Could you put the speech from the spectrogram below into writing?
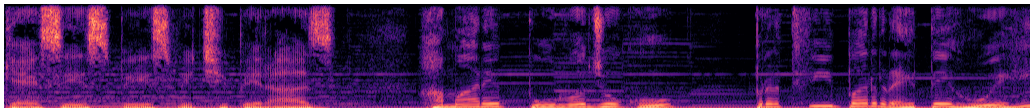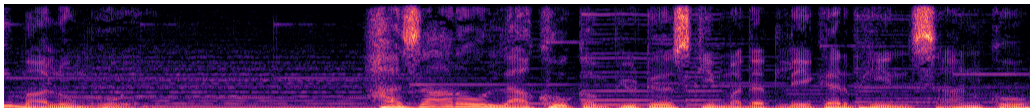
कैसे स्पेस में छिपे राज हमारे पूर्वजों को पृथ्वी पर रहते हुए ही मालूम हुए? हज़ारों लाखों कंप्यूटर्स की मदद लेकर भी इंसान को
